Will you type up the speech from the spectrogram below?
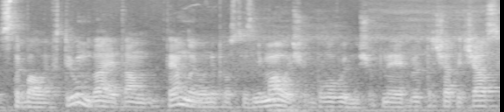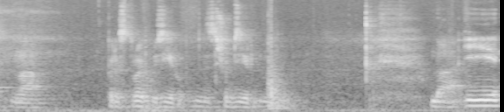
стрибали в трюм, да, і там темно, і вони просто знімали, щоб було видно, щоб не витрачати час на перестройку зіру, щоб зір. Ну, да. І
